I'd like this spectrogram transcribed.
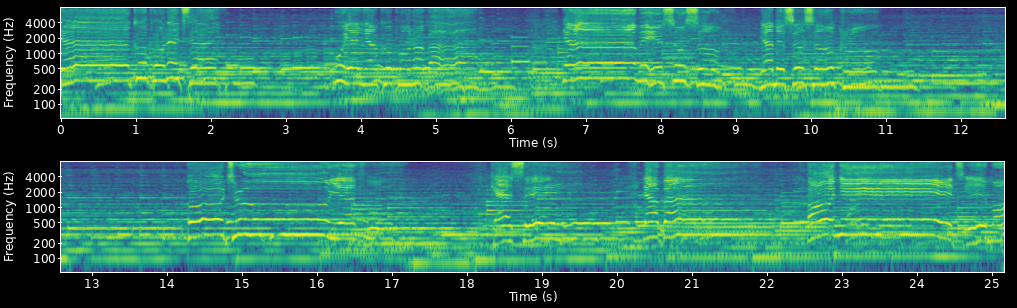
nyankopɔn ata woyɛ nyankopɔn ɔba nyame sunsun nyame sunsun kron ɔsomfo kɛse naba onye timo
